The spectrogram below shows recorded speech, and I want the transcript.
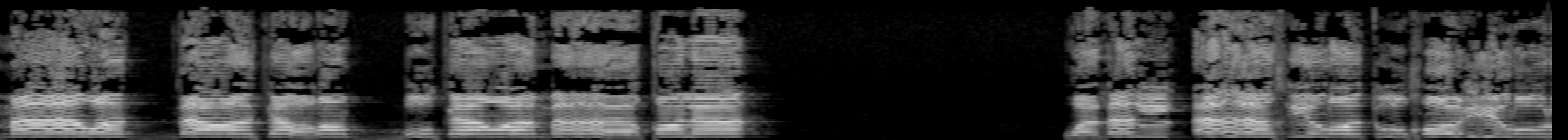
ما ودعك ربك وما قلى وللآخرة خير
